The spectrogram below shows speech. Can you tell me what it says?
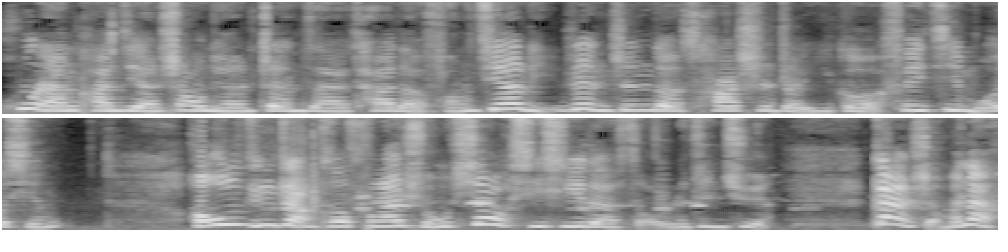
忽然看见少年站在他的房间里，认真地擦拭着一个飞机模型。猴子警长和弗兰熊笑嘻嘻地走了进去，干什么呢？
